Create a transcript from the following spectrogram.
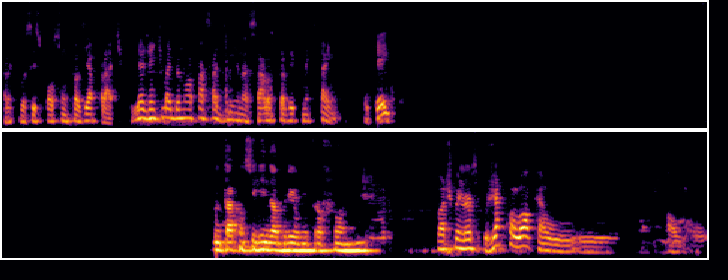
Para que vocês possam fazer a prática. E a gente vai dando uma passadinha nas salas para ver como é que está indo, ok? Não está conseguindo abrir o microfone. Eu acho melhor. Já coloca o. o, o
